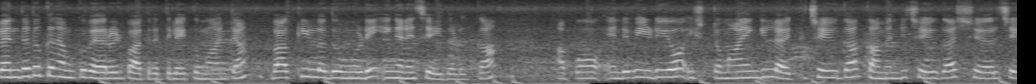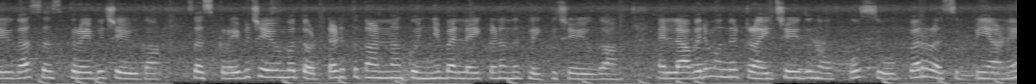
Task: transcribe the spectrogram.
വെന്തതൊക്കെ നമുക്ക് വേറൊരു പാത്രത്തിലേക്ക് മാറ്റാം. ബാക്കിയുള്ളതും കൂടി ഇങ്ങനെ ചെയ്തെടുക്കാം. അപ്പോൾ എന്റെ വീഡിയോ ഇഷ്ടമായെങ്കിൽ ലൈക്ക് ചെയ്യുക കമന്റ് ചെയ്യുക ഷെയർ ചെയ്യുക സബ്സ്ക്രൈബ് ചെയ്യുക. സബ്സ്ക്രൈബ് ചെയ്യുമ്പോൾ തൊട്ടടുത്ത് കാണുന്ന കുഞ്ഞു ബെല്ലൈക്കൺ ഒന്ന് ക്ലിക്ക് ചെയ്യുക. എല്ലാവരും ഒന്ന് ട്രൈ ചെയ്ത് നോക്കൂ. സൂപ്പർ റെസിപ്പിയാണ്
